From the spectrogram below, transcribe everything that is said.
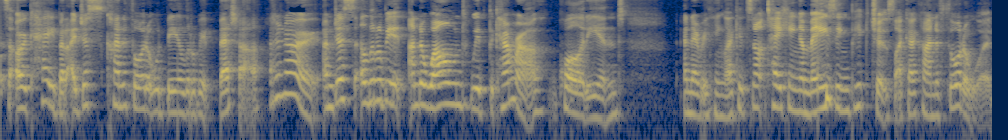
it's okay, but I just kind of thought it would be a little bit better. I don't know. I'm just a little bit underwhelmed with the camera quality and and everything. Like it's not taking amazing pictures like I kind of thought it would.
